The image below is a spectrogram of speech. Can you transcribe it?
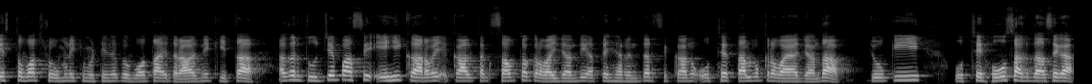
ਇਸ ਤੋਂ ਬਾਅਦ ਸ਼੍ਰੋਮਣੀ ਕਮੇਟੀ ਨੇ ਕੋਈ ਬਹੁਤਾ ਇਤਰਾਜ਼ ਨਹੀਂ ਕੀਤਾ। ਅਗਰ ਦੂਜੇ ਪਾਸੇ ਇਹੀ ਕਾਰਵਾਈ ਅਕਾਲ ਤਖਤ ਸਾਹਿਬ ਤੋਂ ਕਰਵਾਈ ਜਾਂਦੀ ਅਤੇ ਹਰਿੰਦਰ ਸਿੱਕਾ ਨੂੰ ਉੱਥੇ ਤਲਬ ਕਰਵਾਇਆ ਜਾਂਦਾ, ਜੋ ਕਿ ਉੱਥੇ ਹੋ ਸਕਦਾ ਸੀਗਾ,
